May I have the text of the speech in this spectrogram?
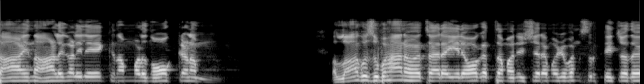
താഴ്ന്ന ആളുകളിലേക്ക് നമ്മൾ നോക്കണം. അള്ളാഹു സുബാനോച്ചാല ഈ ലോകത്തെ മനുഷ്യരെ മുഴുവൻ സൃഷ്ടിച്ചത്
